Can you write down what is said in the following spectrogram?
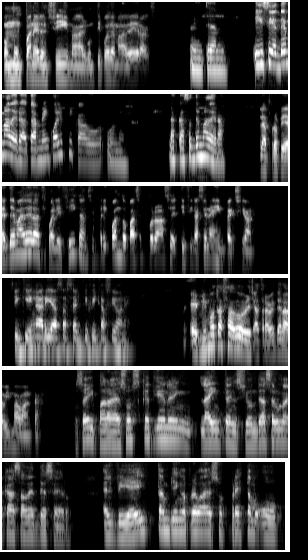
como un panel encima, algún tipo de madera. Entiendo. ¿Y si es de madera, también cualificado o no? ¿Las casas de madera? Las propiedades de madera se cualifican siempre y cuando pasen por unas certificaciones e inspección. ¿Y quién haría esas certificaciones? El mismo tasador a través de la misma banca. José, y para esos que tienen la intención de hacer una casa desde cero, ¿el VA también aprueba esos préstamos o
